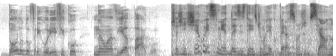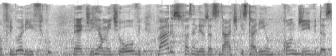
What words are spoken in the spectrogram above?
dono do frigorífico, não havia pago. A gente tinha conhecimento da existência de uma recuperação judicial no frigorífico, né, que realmente houve vários fazendeiros da cidade que estariam com dívidas,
